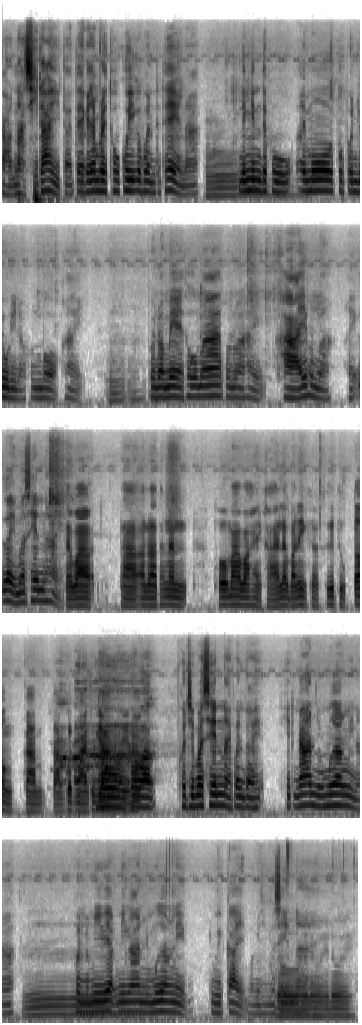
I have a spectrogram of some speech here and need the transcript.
ก็น่าสิได้ แต่แต่ก็ยังบ่ได้โทรคุยกับเพิ่นแท้ๆนะอ๋อได้ยินแต่ผู้ไอ้โมผู้เพิ่นอยู่นี่นะเพิ่นบอกให้อืมเพิ่นว่าแม่โทรมาเพิ่นว่าให้ขายเพิ่นว่าให้เอื้อยมาเซ็นให้แต่ว่าถ้าอันว่าทั้งนั้นโทรมาว่าให้ขายแล้วบาทนี้ก็คือถูกต้องตามตามกฎหมายทุกอย่างโดเลยเพราะเนาะว่าเพิ่นสิมาเซ็นให้เพิ่นก็เฮ็ดงานอยู่เมืองนี่นะ อืมเพิ่นก็มีเวียกมีงานอยู่เมืองนี่อยู่ใกล้ๆมันก็สิมาโดเซ็ยนให้ โดยโดยอ่า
